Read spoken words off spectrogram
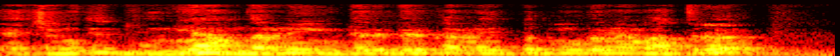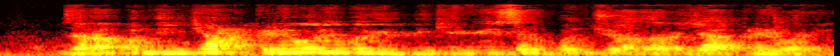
याच्यामध्ये दोन्ही आमदारांनी इंटरफेअर करणे इतपत मोठं नाही. मात्र जर आपण त्यांची आकडेवारी बघितली की वीस आणि पंचवीस हजाराची आकडेवारी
